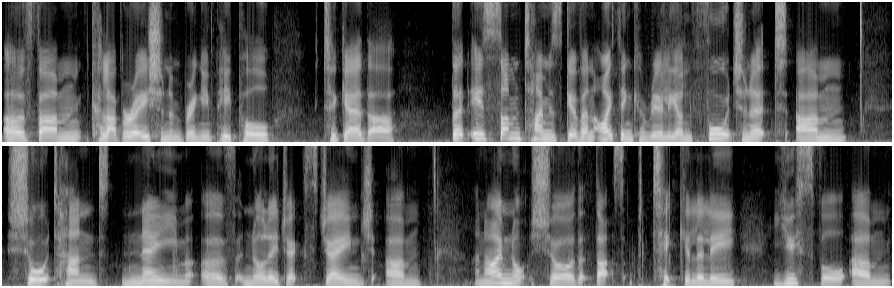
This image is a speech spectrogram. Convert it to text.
of um, collaboration and bringing people together that is sometimes given, I think, a really unfortunate um, shorthand name of knowledge exchange. Um, and I'm not sure that that's particularly useful um,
